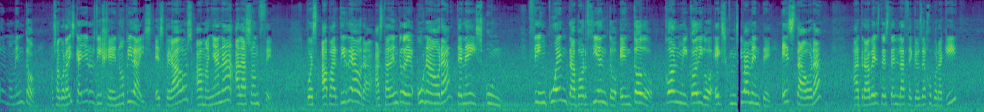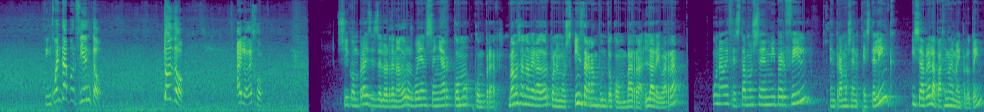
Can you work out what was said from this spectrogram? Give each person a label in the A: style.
A: llegado momento. ¿Os acordáis que ayer os dije, no pidáis, esperaos a mañana a las 11? Pues a partir de ahora, hasta dentro de una hora, tenéis un 50% en todo con mi código exclusivamente esta hora a través de este enlace que os dejo por aquí. 50%. Todo. Ahí lo dejo. Si compráis desde el ordenador os voy a enseñar cómo comprar. Vamos al navegador, ponemos instagram.com barra lara y barra. Una vez estamos en mi perfil, entramos en este link y se abre la página de MyProtein.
